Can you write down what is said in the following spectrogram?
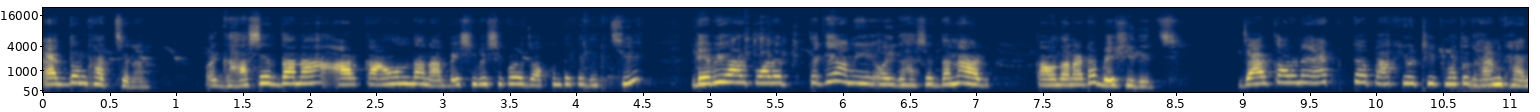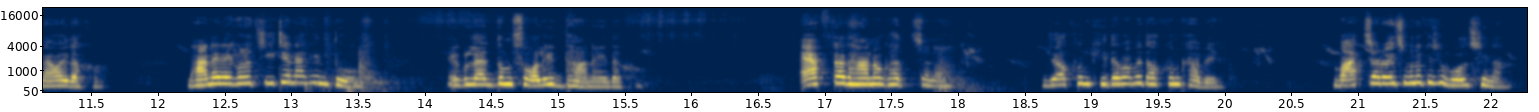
একদম খাচ্ছে না। ওই ঘাসের দানা আর কাউন দানা বেশি বেশি করে যখন থেকে দিচ্ছি বেবি হওয়ার পরের থেকে আমি ওই ঘাসের দানা আর কাউন দানাটা বেশি দিচ্ছি। যার কারণে একটা পাখিও ঠিক মতো ধান খায় না, ওই দেখো। ধানের এগুলো চিটে না কিন্তু, এগুলো একদম সলিড ধান, এই দেখো। একটা ধানও খাচ্ছে না। যখন খিদে পাবে তখন খাবে। বাচ্চা রয়েছে বলে কিছু বলছি না।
